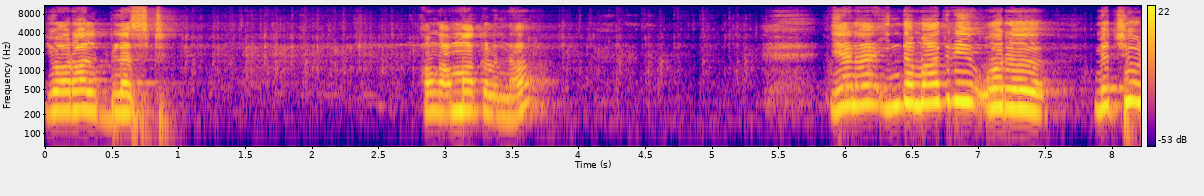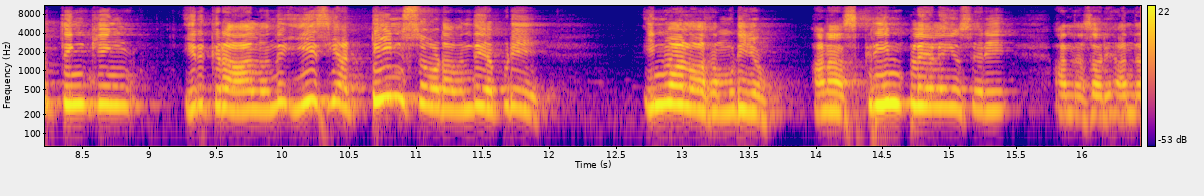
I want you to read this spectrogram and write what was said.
யூ ஆர் ஆல் பிளஸ்ட் அவங்க அம்மாக்களும் தான். ஏன்னா இந்த மாதிரி ஒரு மெச்சூர் திங்கிங் இருக்கிற ஆள் வந்து ஈஸியாக டீன்ஸோட வந்து எப்படி இன்வால்வ் ஆக முடியும்? ஆனால் ஸ்க்ரீன் பிளேலையும் சரி அந்த சாரி அந்த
